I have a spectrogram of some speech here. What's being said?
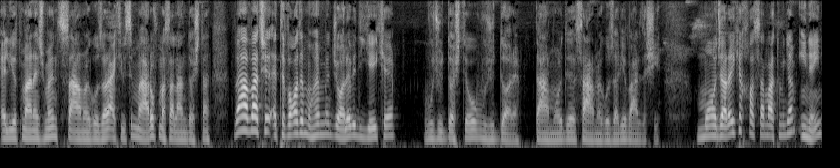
Elliott Management سرمایه گذار activist معروف مثلا داشتن و و چه اتفاقات مهم جالب دیگه که وجود داشته و وجود داره در مورد سرمایه گذاری ورزشی. ماجرایی که خواستم براتون میگم اینه. این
